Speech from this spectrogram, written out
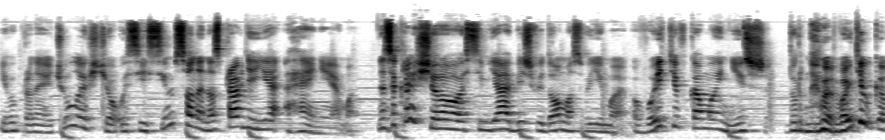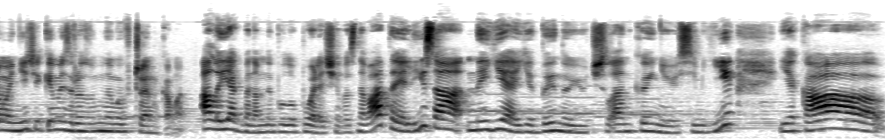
і ви про неї чули, що усі Сімпсони насправді є геніями. Не секрет, що сім'я більш відома своїми витівками, ніж дурними витівками, ніж якимись розумними вчинками. Але як би нам не було боляче визнавати, Ліза не є єдиною членкинею сім'ї, яка.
